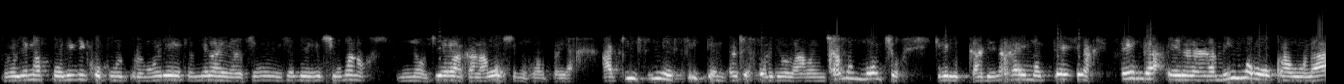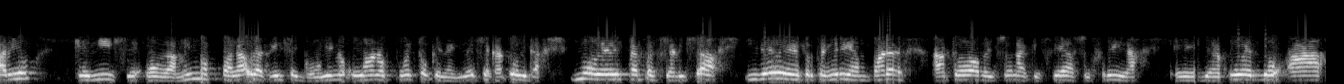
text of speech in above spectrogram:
problemas políticos, por promover y defender la Declaración de Derechos Humanos, nos lleva a calabozo y nos golpea. Aquí sí existen presos políticos. Lamentamos mucho que el cardenal Jaime Ortega tenga el mismo vocabulario que dice, o las mismas palabras que dice el gobierno cubano, puesto que la Iglesia Católica no debe estar parcializada y debe proteger y amparar a toda persona que sea sufrida, eh, de acuerdo a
